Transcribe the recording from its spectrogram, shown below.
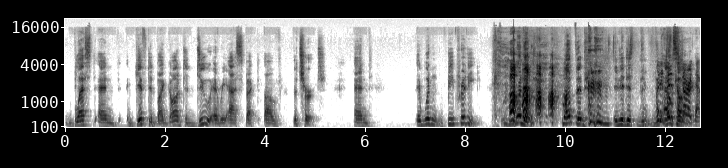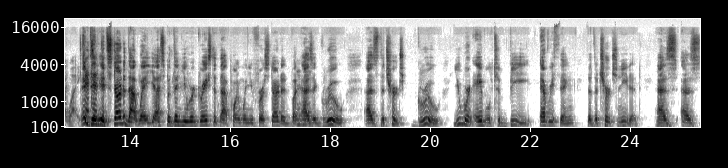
blessed and gifted by God to do every aspect of the church. And it wouldn't be pretty, would it? not that it is the, But the it did outcome. start that way. It did. It started that way, yes, but then you were graced at that point when you first started. But Mhm. as it grew, as the church grew, you weren't able to be everything that the church needed. As as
